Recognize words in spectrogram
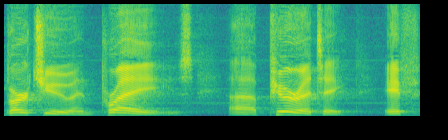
virtue and praise, uh, purity, if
